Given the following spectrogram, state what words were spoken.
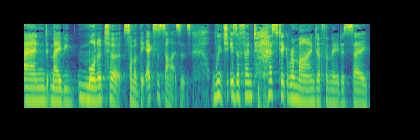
and maybe monitor some of the exercises, which is a fantastic reminder for me to say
